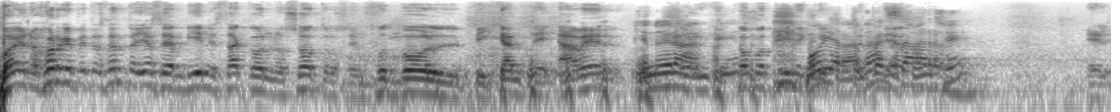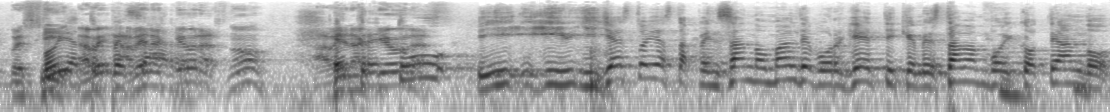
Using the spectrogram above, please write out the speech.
Bueno, Jorge Petrosanta ya bien está con nosotros en fútbol picante. A ver, no era antes? ¿cómo tiene Voy que a plantear? El, pues sí, Voy a, a, ver, a, ver, a qué horas, ¿no? A ver Entre a qué horas. tú y, y, y, ya estoy hasta pensando mal de Borghetti que me estaban boicoteando,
